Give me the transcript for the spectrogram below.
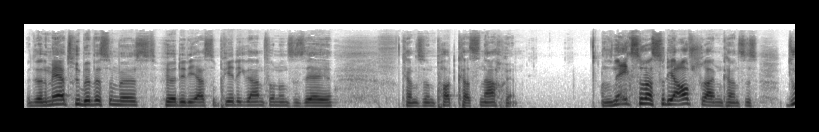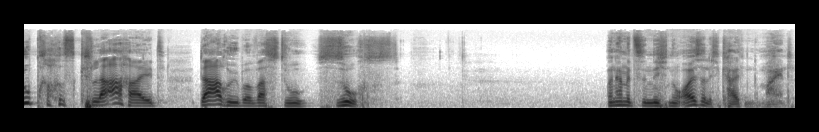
Wenn du mehr darüber wissen willst, hör dir die erste Predigt an von unserer Serie. Kannst du im Podcast nachhören. Das nächste, was du dir aufschreiben kannst, ist, du brauchst Klarheit darüber, was du suchst. Und damit sind nicht nur Äußerlichkeiten gemeint,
